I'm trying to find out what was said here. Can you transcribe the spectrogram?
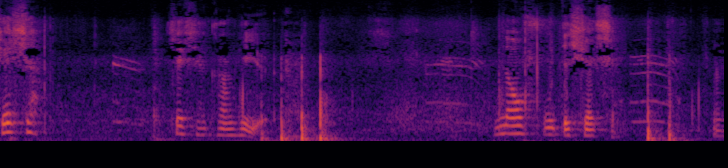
谢谢。谢谢 come here. No food 谢谢。嗯。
